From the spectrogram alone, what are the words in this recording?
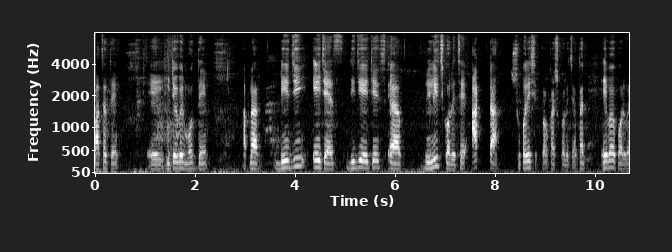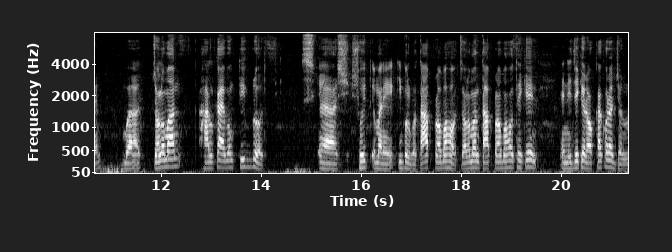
বাঁচাতে এই হিটওয়েভের মধ্যে আপনার ডিজিএইচএস ডিজিএইচএস রিলিজ করেছে আটটা সুপারিশ প্রকাশ করেছে। অর্থাৎ এইভাবে পড়বেন। বা চলমান, হালকা এবং তীব্র শৈত মানে কি বলব তাপ প্রবাহ চলমান তাপ প্রবাহ থেকে নিজেকে রক্ষা করার জন্য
